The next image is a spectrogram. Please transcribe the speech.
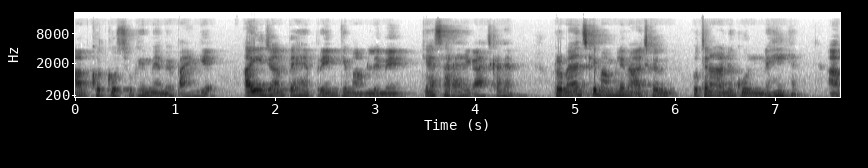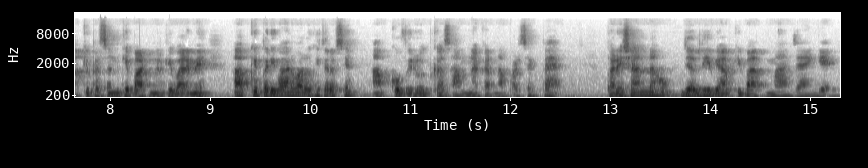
आप खुद को सुखमय में पाएँगे। आइए जानते हैं प्रेम के मामले में कैसा रहेगा आज का दिन। रोमांस के मामले में आज का दिन उतना अनुकूल नहीं है। आपके पसंद के पार्टनर के बारे में, आपके परिवार वालों की तरफ़ से आपको विरोध का सामना करना पड़ सकता है। परेशान न हो, जल्द ही वे आपकी बात मान जाएँगे।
